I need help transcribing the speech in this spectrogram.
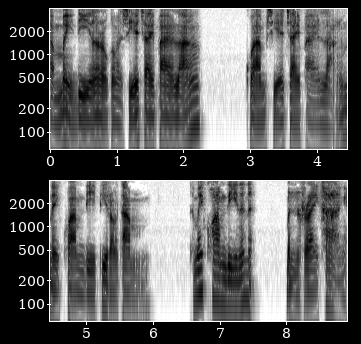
ทำไม่ดีแล้วเราก็มาเสียใจภายหลัง ความเสียใจภายหลังในความดีที่เราทำทำให้ความดีนั้นน่ะมันไร้ค่าไง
